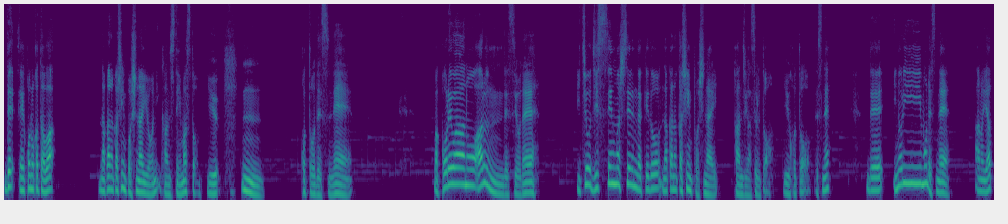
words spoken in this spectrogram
で、えー、この方はなかなか進歩しないように感じていますという、うん、ことですね。まあ、これは、あの、あるんですよね。一応実践はしてるんだけど、なかなか進歩しない感じがするということですね。で、祈りもですね、あの、やっ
